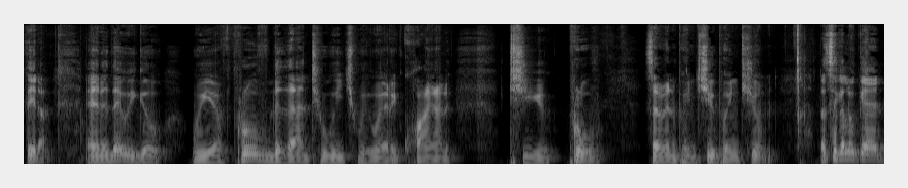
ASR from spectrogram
theta. And there we go. We have proved that which we were required to prove. 7.2.2. Let's take a look at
